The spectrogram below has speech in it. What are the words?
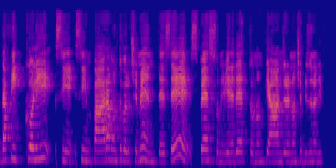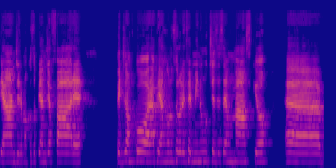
da piccoli si, si, impara molto velocemente. Se spesso mi viene detto non piangere, non c'è bisogno di piangere, ma cosa piangi a fare? Peggio ancora, piangono solo le femminucce se sei un maschio. Eh,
